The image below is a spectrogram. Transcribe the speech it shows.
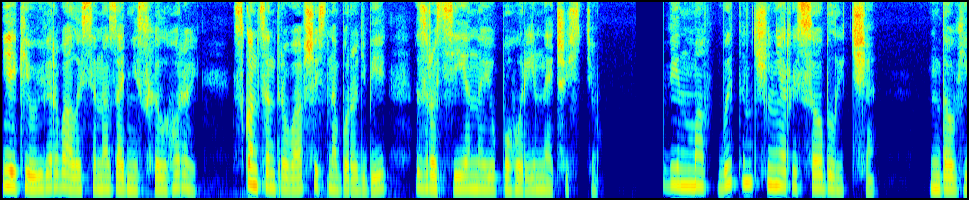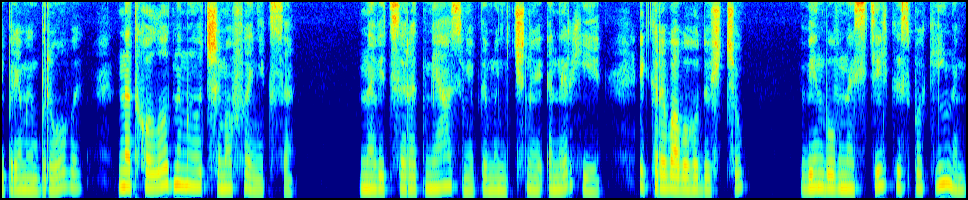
які увірвалися на задній схил гори, сконцентрувавшись на боротьбі з розсіяною по горі нечистю. Він мав витончені риси обличчя, довгі прямі брови над холодними очима Фенікса. Навіть серед м'язмів демонічної енергії і кривавого дощу він був настільки спокійним,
